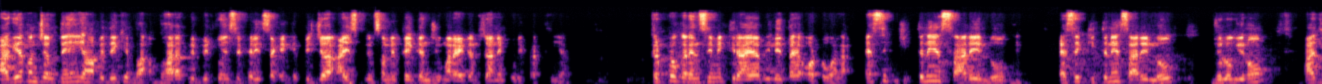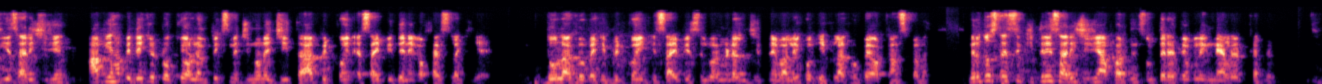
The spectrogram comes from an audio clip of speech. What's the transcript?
आगे अपन चलते हैं। यहाँ पे देखिए भारत में बिटकॉइन से खरीद सकेंगे पिज्जा आइसक्रीम समेत कई कंज्यूमर आइटम्स जाने पूरी प्रक्रिया। क्रिप्टो करेंसी में किराया भी लेता है ऑटो वाला। ऐसे कितने सारे लोग हैं। ऐसे कितने सारे लोग जो लोग यू नो आज ये सारी चीज़ें। आप यहाँ पे देखिए टोक्यो ओलंपिक्स में जिन्होंने जीता बिटकॉइन एसआईपी देने का फैसला किया है। दो लाख रुपए की बिटकॉइन एसआईपी सिल्वर मेडल जीतने वाले को एक लाख रुपए और पदक मेरे दोस्त ऐसी कितनी सारी चीज़ें आप हर दिन सुनते रहते हो लेकिन नेगलेक्ट कर रहे हो।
